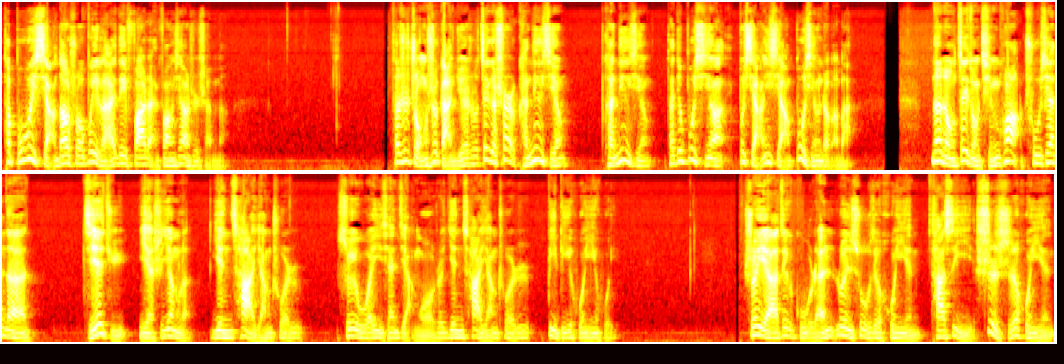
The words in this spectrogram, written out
他不会想到说未来的发展方向是什么。他是总是感觉说这个事儿肯定行，肯定行，他就不想不想一想不行怎么办？那种这种情况出现的结局也是应了。阴差阳错日，所以我以前讲过，我说阴差阳错日必离婚一回。所以啊，这个古人论述这个婚姻，他是以事实婚姻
